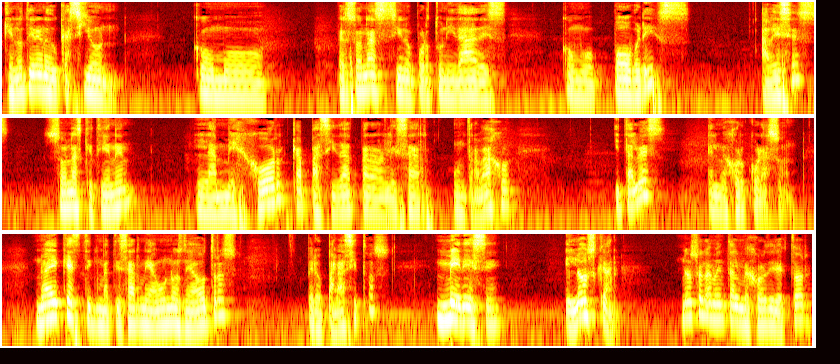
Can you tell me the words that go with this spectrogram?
que no tienen educación, como personas sin oportunidades, como pobres, a veces son las que tienen la mejor capacidad para realizar un trabajo y tal vez el mejor corazón. No hay que estigmatizar ni a unos ni a otros, pero Parásitos merece el Oscar, no solamente al mejor director,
